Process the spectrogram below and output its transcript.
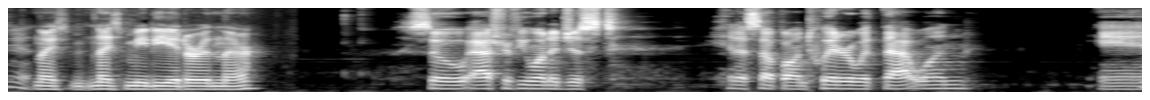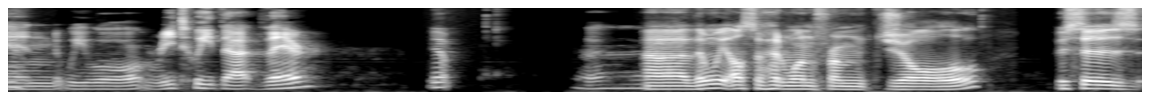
Yeah. Nice, nice mediator in there. So, Asher, if you want to just hit us up on Twitter with that one, and we will retweet that there. Uh, Uh, then we also had one from Joel, who says,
